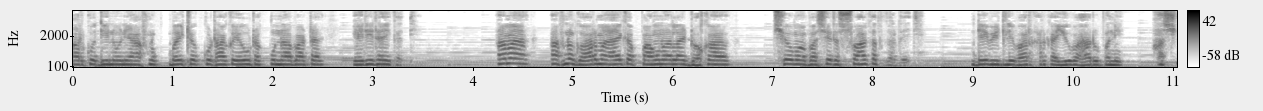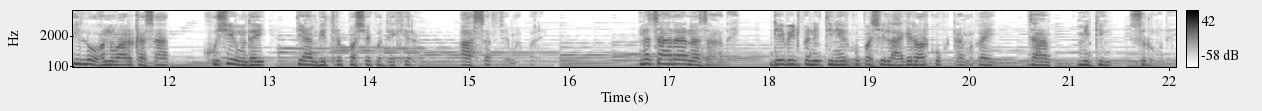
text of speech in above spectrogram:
अर्को दिन उनी आफ्नो बैठक कोठाको एउटा कुनाबाट हेरिरहेका थिए। आमा आफ्नो घरमा आएका पाहुनालाई ढोका छेउमा बसेर स्वागत गर्दै थिए। डेभिडले भर्खरका युवाहरू पनि हँसिलो अनुहारका साथ खुसी हुँदै त्यहाँ भित्र पसेको देखेर आश्चर्यमा परे। नचाहँदा नचाहँदै डेभिड पनि तिनीहरूको पछि लागेर अर्को कोठामा गए जहाँ मिटिङ सुरु हुँदै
